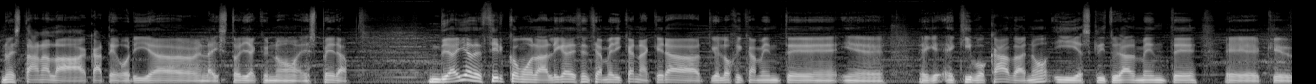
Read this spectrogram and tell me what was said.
no están a la categoría en la historia que uno espera. De ahí a decir como la Liga de Ciencia Americana, que era teológicamente eh, e-, equivocada ¿no? y escrituralmente eh, que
